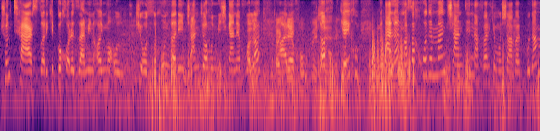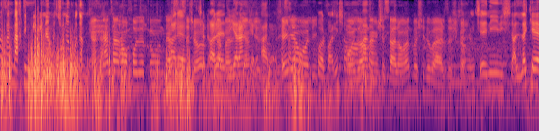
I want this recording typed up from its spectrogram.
چون ترس داره که بخوره زمین آی ما کی استخون داریم چند جامون میشکنه فلان تا آره. خوب بشه تا خوب الان مثلا خود من چندین نفر که مشاور بودم مثلا وقتی می‌بینم چونم خودم لذت یعنی نه. تنها خودتون دست آره. سه چهار چه- آره، دیگرم. آره. خیلی هم عالی قربانی شما امیدوارم همیشه سلامت باشید و ورزشگاه همچنین ایشالله که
